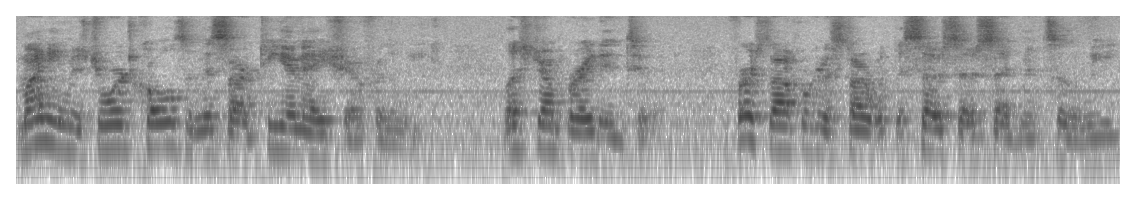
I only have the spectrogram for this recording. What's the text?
My name is George Coles, and this is our TNA show for the week. Let's jump right into it. First off, we're going to start with the so so segments of the week.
